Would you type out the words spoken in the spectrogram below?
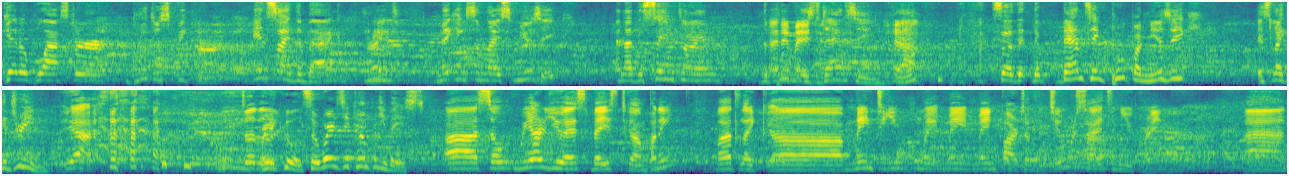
ghetto blaster Bluetooth speaker inside the bag, right, making some nice music, and at the same time the poop is dancing. you Yeah. know? So the, the dancing poop on music is like a dream. Yeah. totally. Very cool. So where's your company based? Uh, so we are US-based company, but like uh, main team, main, main, part of the team resides in Ukraine, and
